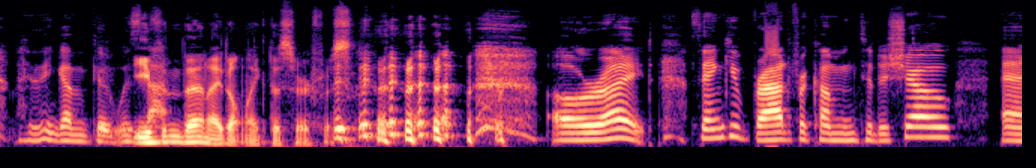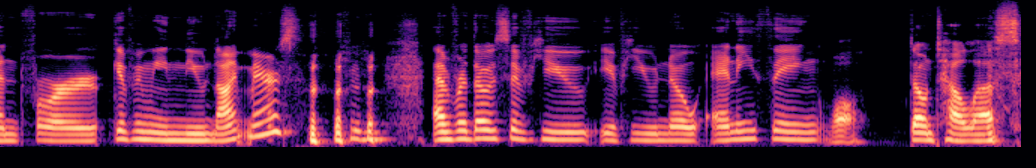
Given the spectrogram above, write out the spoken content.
I think I'm good with Even then, I don't like the surface. All right. Thank you, Brad, for coming to the show and for giving me new nightmares. and for those of you, if you know anything, well, don't tell us.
